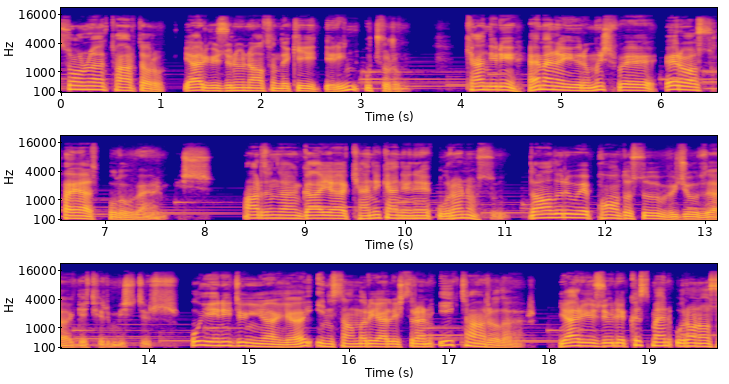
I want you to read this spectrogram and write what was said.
Sonra Tartarus, yeryüzünün altındaki derin uçurum. Kendini hemen ayırmış ve Eros hayat buluvermiş. Ardından Gaia kendi kendine Uranus'u, dağları ve Pontos'u vücuda getirmiştir. Bu yeni dünyaya insanları yerleştiren ilk tanrılar, yeryüzüyle kısmen Uranos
